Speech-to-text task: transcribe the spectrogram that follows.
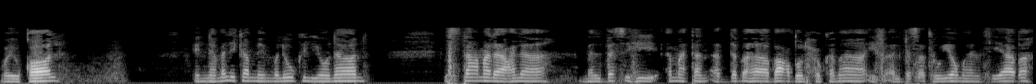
ويقال إن ملكا من ملوك اليونان استعمل على ملبسه أمة أدبها بعض الحكماء فألبسته يوما ثيابه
